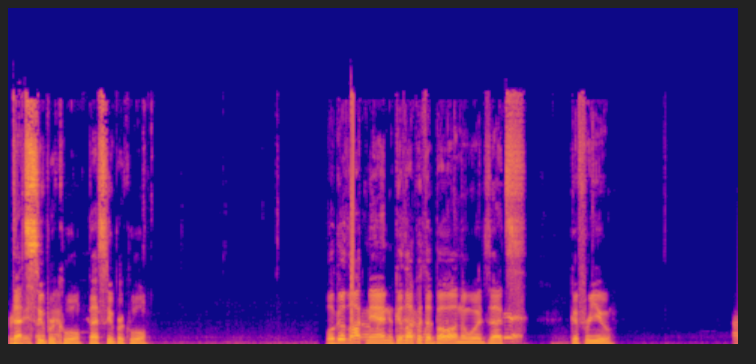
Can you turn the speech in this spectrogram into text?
Appreciate That's super man. cool. That's super cool. Well, good luck, Well, like man. I good said, luck with the don't in the woods. That's Yeah. good for you. I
